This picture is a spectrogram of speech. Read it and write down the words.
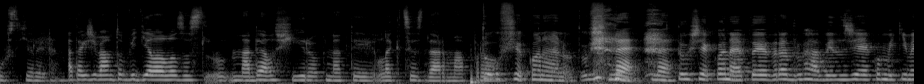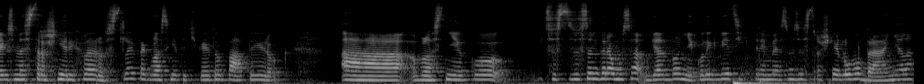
spoustě lidem. A takže vám to vydělalo zas na další rok na ty lekce zdarma pro... To už jako ne, no to už... Ne, ne. to už jako ne, to je teda druhá věc, že jako my tím, jak jsme strašně rychle rostli, tak vlastně teďka je to pátý rok. A vlastně jako, co, co jsem teda musela udělat, bylo několik věcí, kterými já jsem se strašně dlouho bránila.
